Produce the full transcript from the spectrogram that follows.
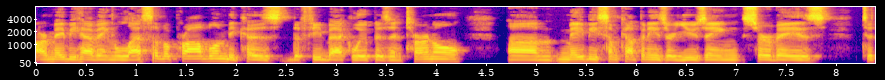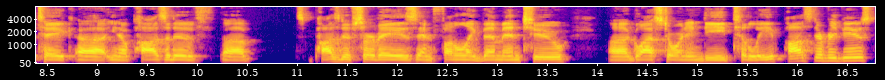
are maybe having less of a problem because the feedback loop is internal. Um, maybe some companies are using surveys to take, uh, you know, positive uh, positive surveys and funneling them into uh, Glassdoor and Indeed to leave positive reviews.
